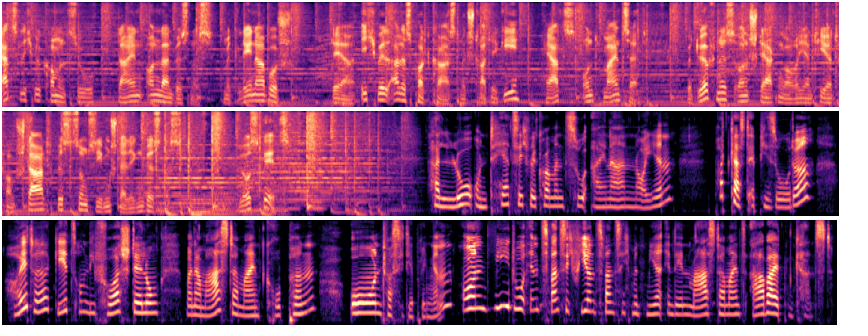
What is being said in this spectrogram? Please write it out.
Herzlich willkommen zu Dein Online-Business mit Lena Busch, der Ich will alles Podcast mit Strategie, Herz und Mindset. Bedürfnis- und Stärkenorientiert vom Start bis zum siebenstelligen Business. Los geht's! Hallo und herzlich willkommen zu einer neuen Podcast-Episode. Heute geht es um die Vorstellung meiner Mastermind-Gruppen und was sie dir bringen und wie du in 2024 mit mir in den Masterminds arbeiten kannst.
